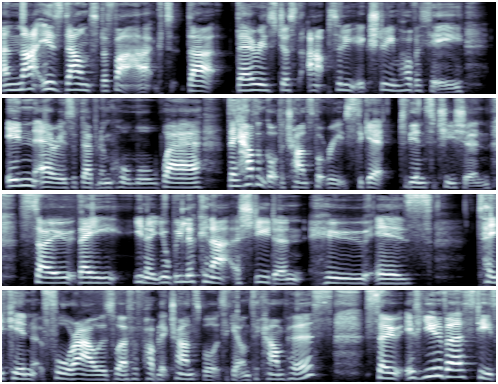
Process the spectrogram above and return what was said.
And that is down to the fact that there is just absolute extreme poverty in areas of Devon and Cornwall where they haven't got the transport routes to get to the institution. So they, you know, you'll be looking at a student who is taking four hours worth of public transport to get onto campus. So if universities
